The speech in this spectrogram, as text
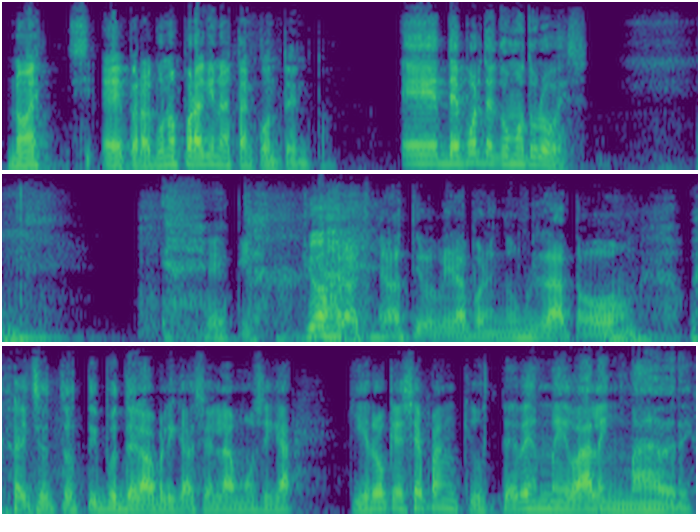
no es, eh, pero algunos por aquí no están contentos. Eh, deporte, ¿cómo tú lo ves? Es que Yo, Pero, pero, tío, mira, poniendo un ratón. Estos tipos de la aplicación La Música. Quiero que sepan que ustedes me valen madre.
